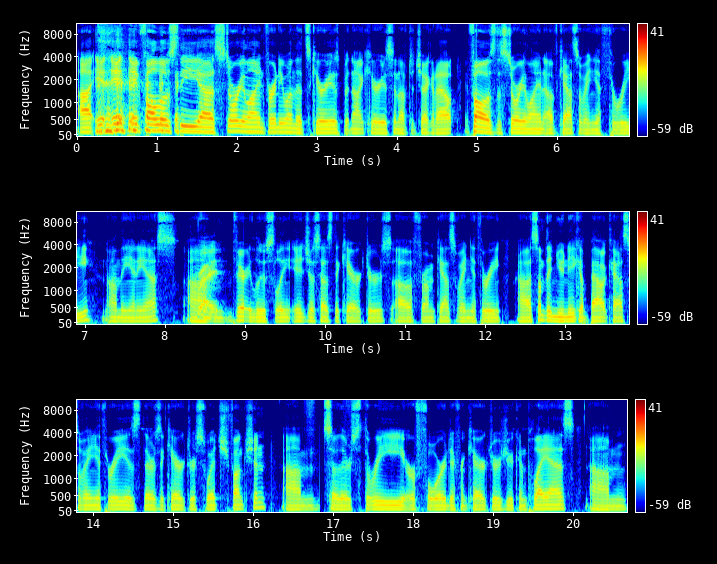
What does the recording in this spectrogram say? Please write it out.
uh, it, it, it follows the uh, storyline for anyone that's curious but not curious enough to check it out. It follows the storyline of Castlevania 3 on the NES, um, Right. Very loosely, it just has the characters uh, from Castlevania 3. Uh, something unique about Castlevania 3 is there's a character switch function. Um, so there's three or four different characters you can play as. Um,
